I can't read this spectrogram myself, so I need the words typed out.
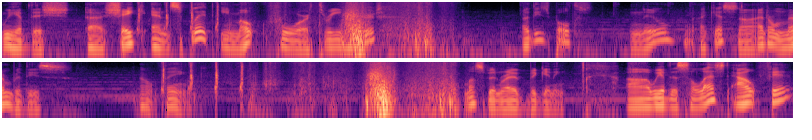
We have this uh, shake and split emote for 300. Are these both new? I guess not. I don't remember these. I don't think. Must have been right at the beginning. Uh, we have the Celeste outfit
